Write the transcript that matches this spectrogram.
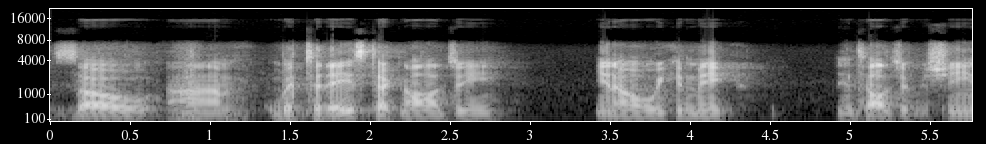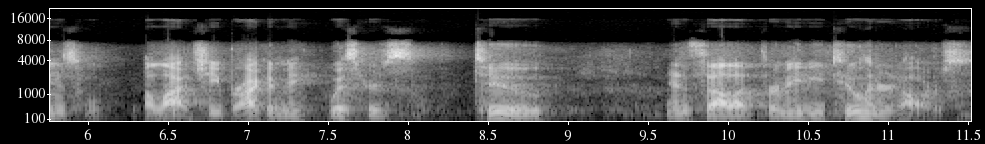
So, um, with today's technology, you know, we can make intelligent machines a lot cheaper. I could make Whiskers 2 and sell it for maybe $200,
